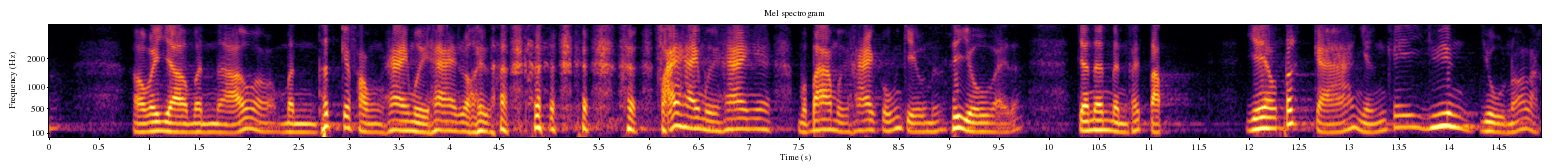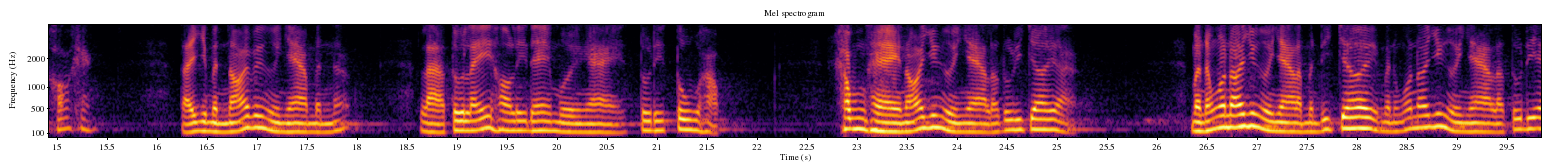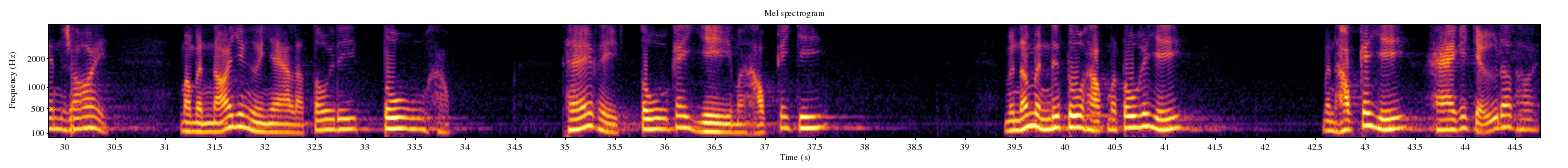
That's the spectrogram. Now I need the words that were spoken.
Rồi bây giờ mình ở mình thích cái phòng 212 rồi là phải 212 nghe, mà 312 cũng không chịu nữa. Thí dụ vậy đó. Cho nên mình phải tập gieo tất cả những cái duyên dù nó là khó khăn. Tại vì mình nói với người nhà mình đó là tôi lấy holiday 10 ngày, tôi đi tu học. Không hề nói với người nhà là tôi đi chơi à. Mình không có nói với người nhà là mình đi chơi, mình không có nói với người nhà là tôi đi enjoy. Mà mình nói với người nhà là tôi đi tu học. Thế thì tu cái gì mà học cái chi? Mình nói mình đi tu học mà tu cái gì? Mình học cái gì? Hai cái chữ đó thôi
